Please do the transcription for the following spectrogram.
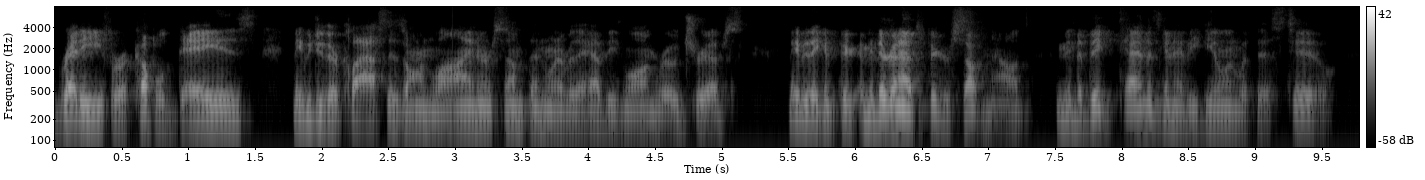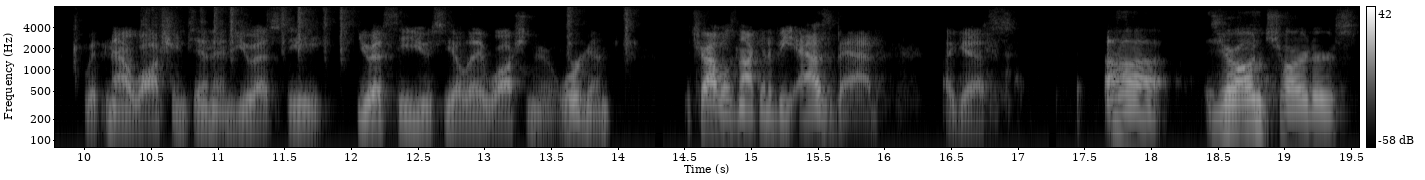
ready for a couple days. Maybe do their classes online or something whenever they have these long road trips. Maybe they can figure. I mean, they're going to have to figure something out. I mean, the Big Ten is going to be dealing with this too with now Washington and USC, USC, UCLA, Washington, and Oregon, the travel is not going to be as bad, I guess. Uh, you're on charters,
